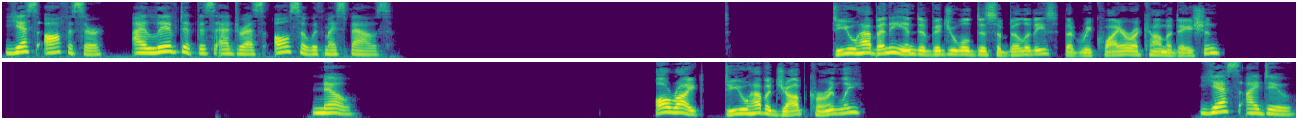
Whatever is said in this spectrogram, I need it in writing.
Yes, officer, I lived at this address also with my spouse. Do you have any individual disabilities that require accommodation? No. All right, do you have a job currently? Yes, I do.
